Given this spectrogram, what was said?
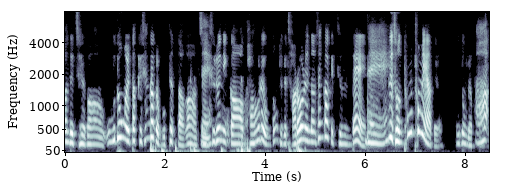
아, 근데 제가 우동을 딱히 생각을 못했다가 지금 네. 들으니까 가을에 우동 되게 잘 어울린다는 생각이 드는데 네. 근데 전 통통해야 돼요. 우동 몇 번. 아,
